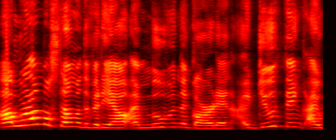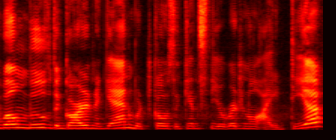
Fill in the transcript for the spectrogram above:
uh, we're almost done with the video. I'm moving the garden. I do think I will move the garden again, which goes against the original idea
